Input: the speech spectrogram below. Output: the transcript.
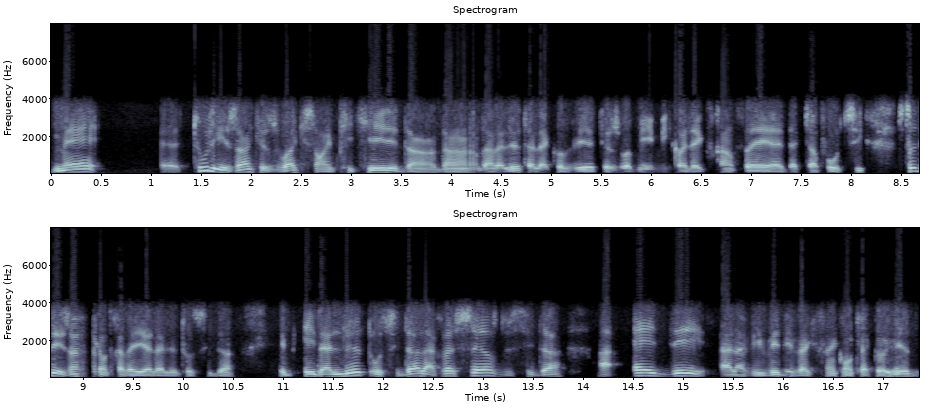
Mais euh, tous les gens que je vois qui sont impliqués dans, dans, dans la lutte à la COVID, que je vois mes, mes collègues français, Dr. Fauci, c'est tous des gens qui ont travaillé à la lutte au sida. Et, et la lutte au sida, la recherche du sida a aidé à l'arrivée des vaccins contre la COVID.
